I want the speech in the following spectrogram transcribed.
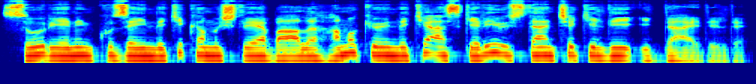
Suriye'nin kuzeyindeki Kamışlı'ya bağlı Hamo köyündeki askeri üsten çekildiği iddia edildi.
